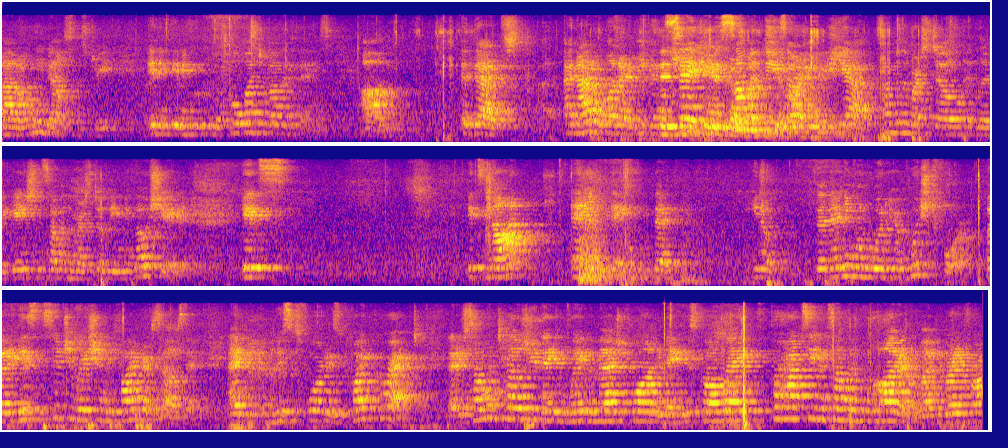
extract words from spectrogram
not only Nelson Street, it, it includes a whole bunch of other things. Um, that, and I don't wanna even that say, because some of these are, yeah, some of them are still in litigation, some of them are still being negotiated. It's, it's not anything that, you know, that anyone would have wished for, but it is the situation we find ourselves in. And Mrs. Ford is quite correct, that if someone tells you they can wave a magic wand and make this go away, perhaps even someone who, I don't know, might be running for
